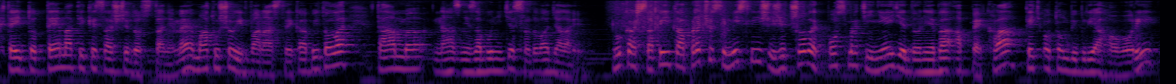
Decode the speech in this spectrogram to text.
k tejto tématike sa ešte dostaneme v Matúšovi 12. kapitole, tam nás nezabudnite sledovať ďalej. Lukáš sa pýta, prečo si myslíš, že človek po smrti nejde do neba a pekla, keď o tom Biblia hovorí?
